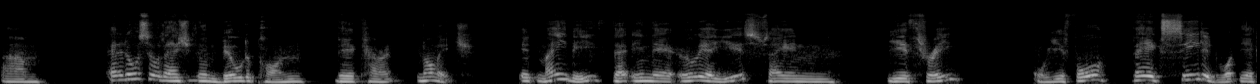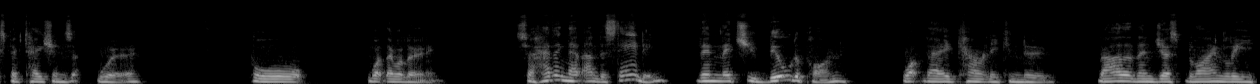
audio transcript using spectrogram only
Um, and it also allows you to then build upon their current knowledge. It may be that in their earlier years, say in year three or year four, they exceeded what the expectations were for what they were learning. So having that understanding then lets you build upon what they currently can do rather than just blindly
